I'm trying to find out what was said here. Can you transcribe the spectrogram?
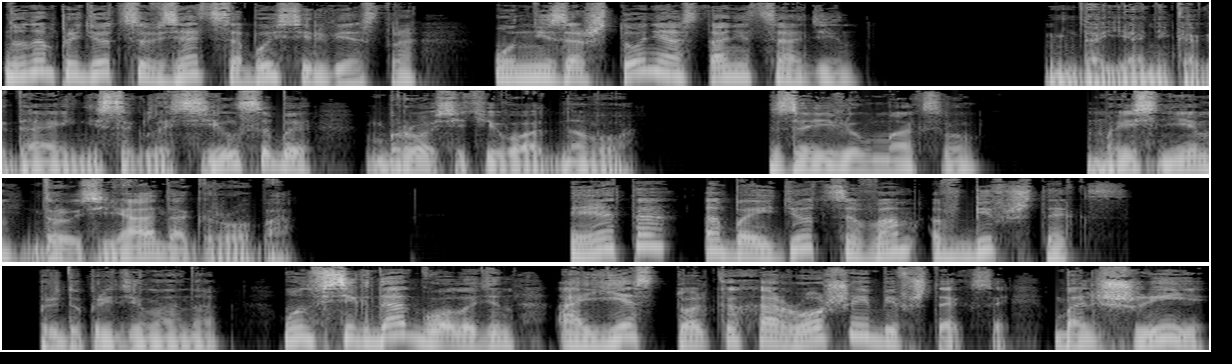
но нам придется взять с собой Сильвестра. Он ни за что не останется один». «Да я никогда и не согласился бы бросить его одного», — заявил Максвелл. «Мы с ним друзья до гроба». «Это обойдется вам в бифштекс», — предупредила она. «Он всегда голоден, а ест только хорошие бифштексы, большие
